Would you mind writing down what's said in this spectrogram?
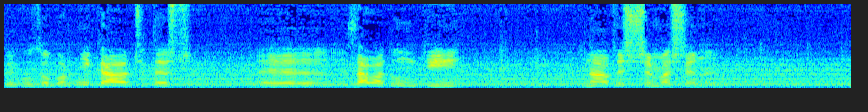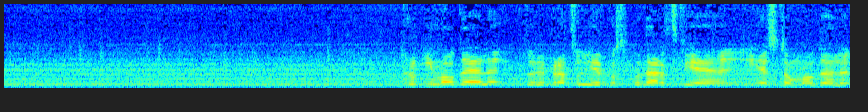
wywóz obornika, czy też załadunki na wyższe maszyny. Drugi model, który pracuje w gospodarstwie, jest to model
